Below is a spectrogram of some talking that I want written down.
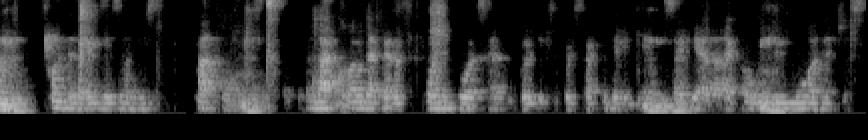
mm-hmm. content that exists on these platforms. Mm-hmm. And that quote that kind of pointed towards kind of the politics of respectability mm-hmm. and this idea that like, oh, we mm-hmm. do more than just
